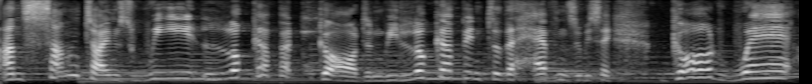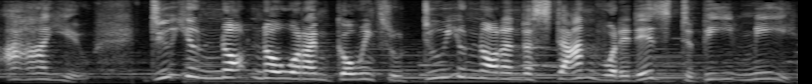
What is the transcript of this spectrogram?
And sometimes we look up at God and we look up into the heavens and we say, God, where are you? Do you not know what I'm going through? Do you not understand what it is to be me?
